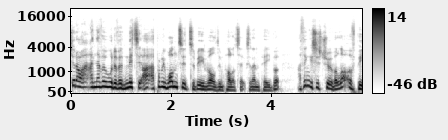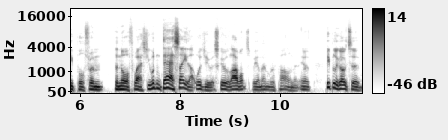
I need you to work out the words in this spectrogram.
do you know, I, I never would have admitted. I, I probably wanted to be involved in politics and MP, but I think this is true of a lot of people from the northwest. You wouldn't dare say that, would you, at school? I want to be a member of parliament. You know, people who go to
